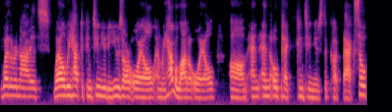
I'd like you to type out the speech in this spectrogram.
whether or not it's, well, we have to continue to use our oil and we have a lot of oil um, and, and OPEC continues to cut back. So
